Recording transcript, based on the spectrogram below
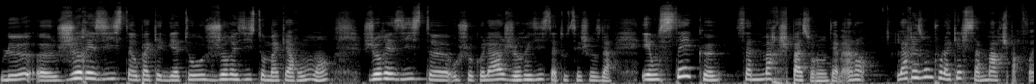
le euh, je résiste au paquet de gâteaux, je résiste au macaron, hein, je résiste euh, au chocolat, je résiste à toutes ces choses là. Et on sait que ça ne marche pas sur le long terme. Alors la raison pour laquelle ça marche parfois,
